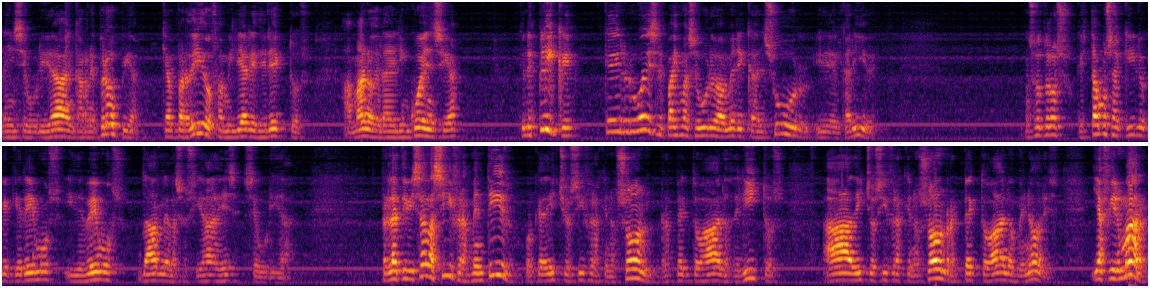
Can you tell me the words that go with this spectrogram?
la inseguridad en carne propia, que han perdido familiares directos a manos de la delincuencia, que le explique que el Uruguay es el país más seguro de América del Sur y del Caribe. Nosotros que estamos aquí lo que queremos y debemos darle a la sociedad es seguridad. Relativizar las cifras, mentir, porque ha dicho cifras que no son respecto a los delitos, ha dicho cifras que no son respecto a los menores. Y afirmar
